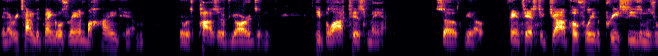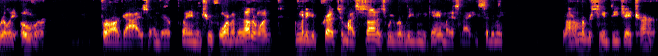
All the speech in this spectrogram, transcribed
and every time the Bengals ran behind him, there was positive yards, and he blocked his man. So, you know, fantastic job. Hopefully, the preseason is really over for our guys, and they're playing in true form. And another one, I'm going to give credit to my son as we were leaving the game last night. He said to me, I don't remember seeing DJ Turner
